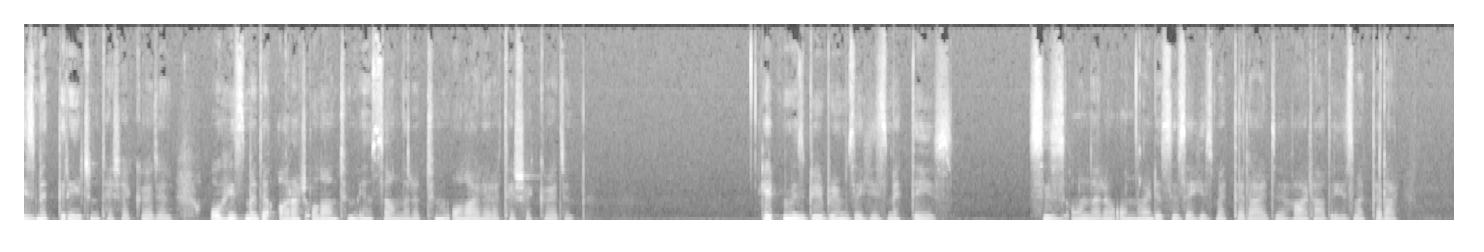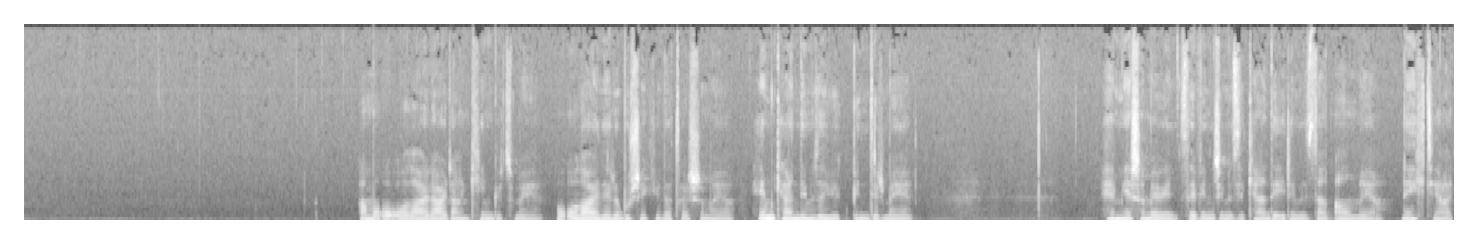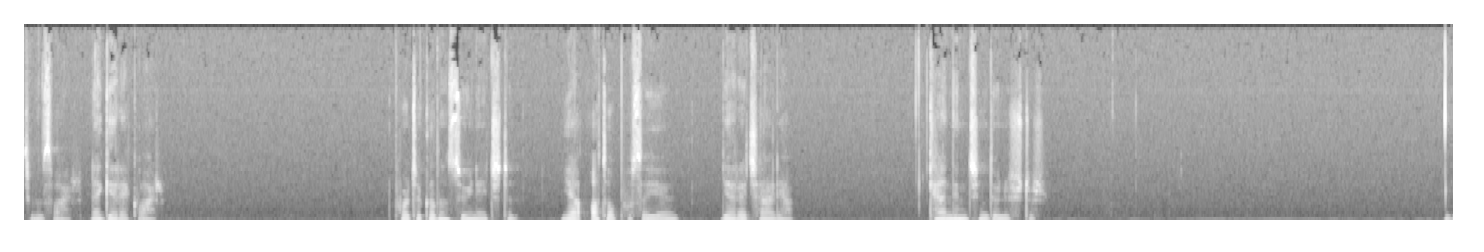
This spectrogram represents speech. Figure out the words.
Hizmetleri için teşekkür edin. O hizmete araç olan tüm insanlara, tüm olaylara teşekkür edin. Hepimiz birbirimize hizmetteyiz. Siz onlara, onlar da size hizmettelerdi. Hala da hizmetteler. Ama o olaylardan kin gütmeye, o olayları bu şekilde taşımaya, hem kendimize yük bindirmeye, hem yaşam sevincimizi kendi elimizden almaya ne ihtiyacımız var, ne gerek var? Portakalın suyunu içtin. Ya at o posayı ya reçel yap. Kendin için dönüştür.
